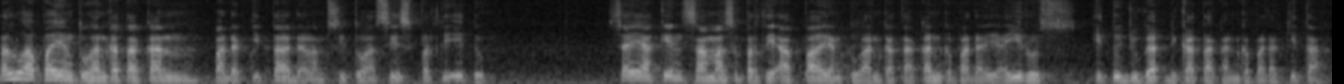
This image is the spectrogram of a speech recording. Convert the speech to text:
Lalu apa yang Tuhan katakan pada kita dalam situasi seperti itu? Saya yakin sama seperti apa yang Tuhan katakan kepada Yairus, itu juga dikatakan kepada kita.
